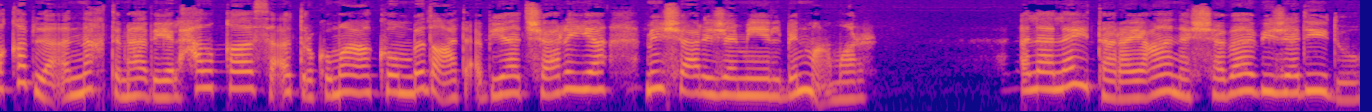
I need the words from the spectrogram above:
وقبل أن نختم هذه الحلقة سأترك معكم بضعة أبيات شعرية من شعر جميل بن معمر. ألا ليت ريعان الشباب جديد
